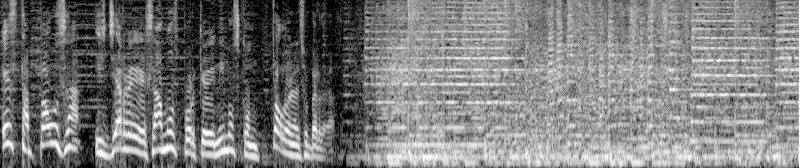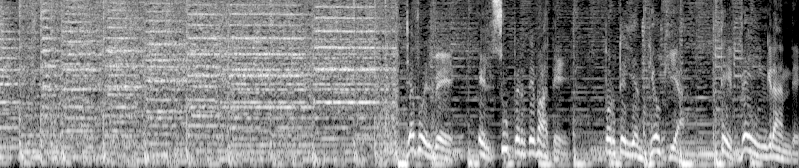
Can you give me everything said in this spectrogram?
esta pausa y ya regresamos porque venimos con todo en el Superdebate. Ya vuelve el Superdebate por Teleantioquia TV en grande.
